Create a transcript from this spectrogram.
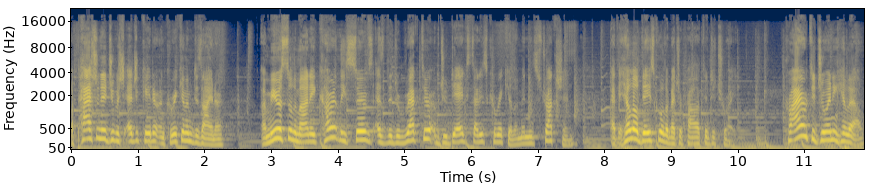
A passionate Jewish educator and curriculum designer, Amira Soleimani currently serves as the Director of Judaic Studies Curriculum and Instruction at the Hillel Day School of Metropolitan Detroit. Prior to joining Hillel,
